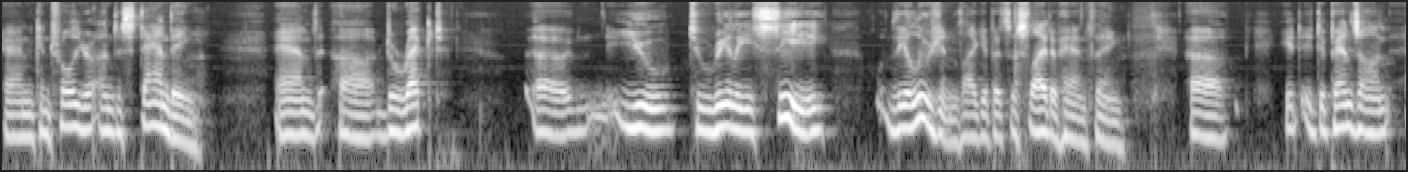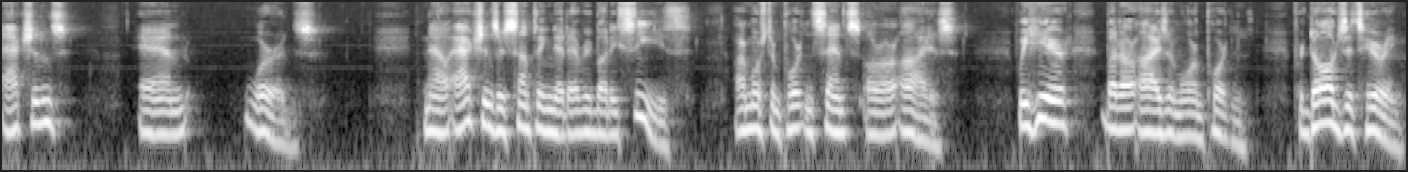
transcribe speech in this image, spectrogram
and control your understanding and uh, direct uh, you to really see the illusion, like if it's a sleight of hand thing. Uh, it, it depends on actions and words. Now, actions are something that everybody sees. Our most important sense are our eyes. We hear, but our eyes are more important. For dogs, it's hearing,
